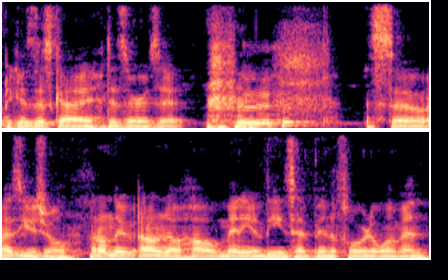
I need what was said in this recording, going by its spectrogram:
because this guy deserves it. Mm-hmm. So, as usual, I don't know. I don't know how many of these have been a Florida woman.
